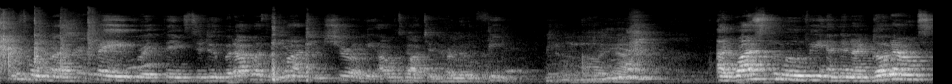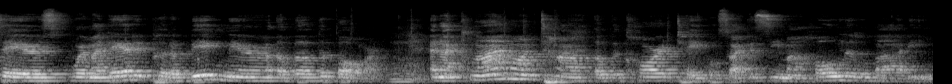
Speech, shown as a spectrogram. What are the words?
It's one of my favorite things to do, but I wasn't watching Shirley, I was watching her little feet. Oh, yeah. I'd watch the movie and then I'd go downstairs where my dad had put a big mirror above the bar. Mm. And I'd climb on top of the card table so I could see my whole little body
